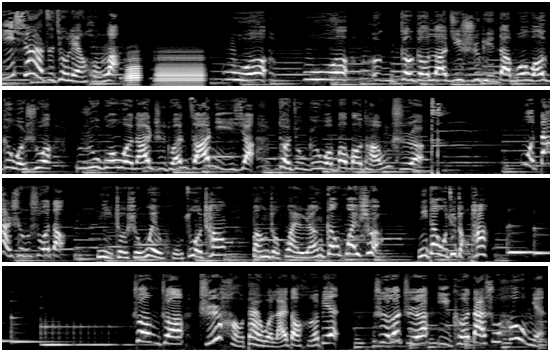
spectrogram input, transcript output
一下子就脸红了。我。我呃，刚刚垃圾食品大魔王跟我说，如果我拿纸团砸你一下，他就给我棒棒糖吃。我大声说道：“你这是为虎作伥，帮着坏人干坏事！你带我去找他。”壮壮只好带我来到河边，指了指一棵大树后面，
